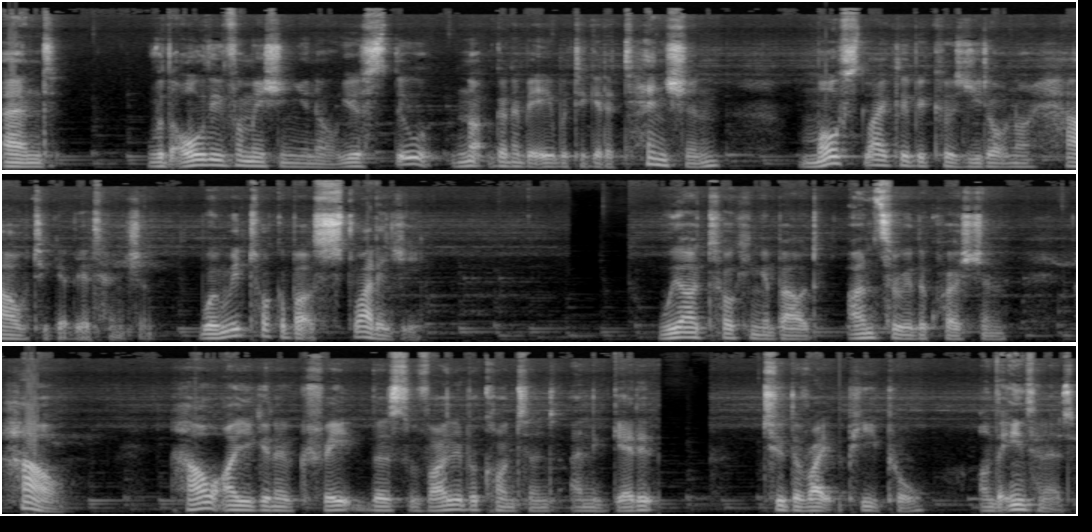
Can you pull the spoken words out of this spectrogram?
and with all the information you know, you're still not going to be able to get attention most likely because you don't know how to get the attention. When we talk about strategy, we are talking about answering the question how? How are you going to create this valuable content and get it to the right people on the internet?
